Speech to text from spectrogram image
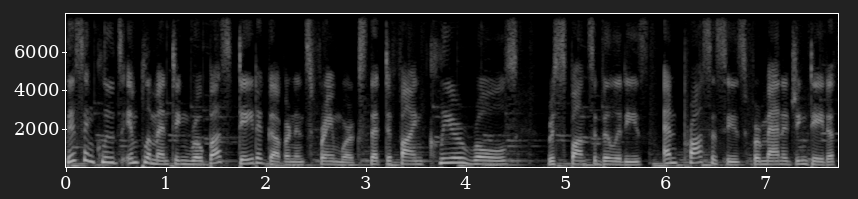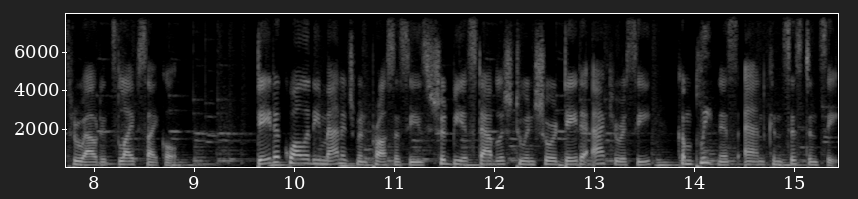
This includes implementing robust data governance frameworks that define clear roles, responsibilities, and processes for managing data throughout its lifecycle. Data quality management processes should be established to ensure data accuracy, completeness, and consistency.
